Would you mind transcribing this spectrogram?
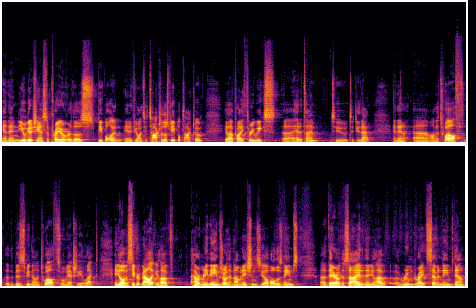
And then you'll get a chance to pray over those people. And, and if you want to talk to those people, talk to them. You'll have probably three weeks uh, ahead of time to, to do that. And then um, on the 12th, uh, the business meeting on the 12th is when we actually elect. And you'll have a secret ballot. You'll have however many names are on that nominations. You'll have all those names uh, there on the side, and then you'll have a room to write seven names down,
